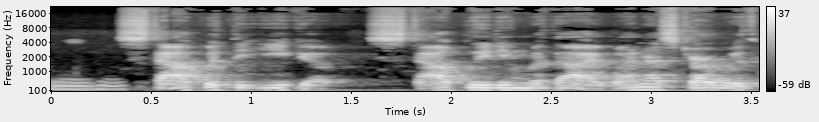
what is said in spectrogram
Mhm. Stop with the ego. Stop leading with I. Why not start with?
